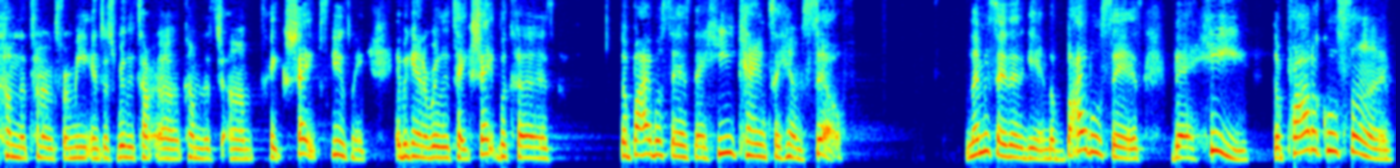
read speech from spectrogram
come to terms for me and just really uh, come to um take shape. Excuse me. It began to really take shape because the Bible says that he came to himself. Let me say that again. The Bible says that he, the prodigal son,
